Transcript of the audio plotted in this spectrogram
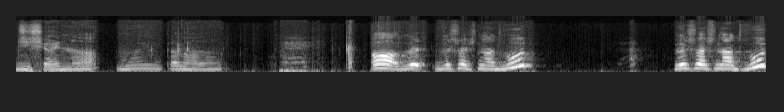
dzisiaj na moim kanale... O, wy, wyszłeś na dwór? Wyszłaś na dwór?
